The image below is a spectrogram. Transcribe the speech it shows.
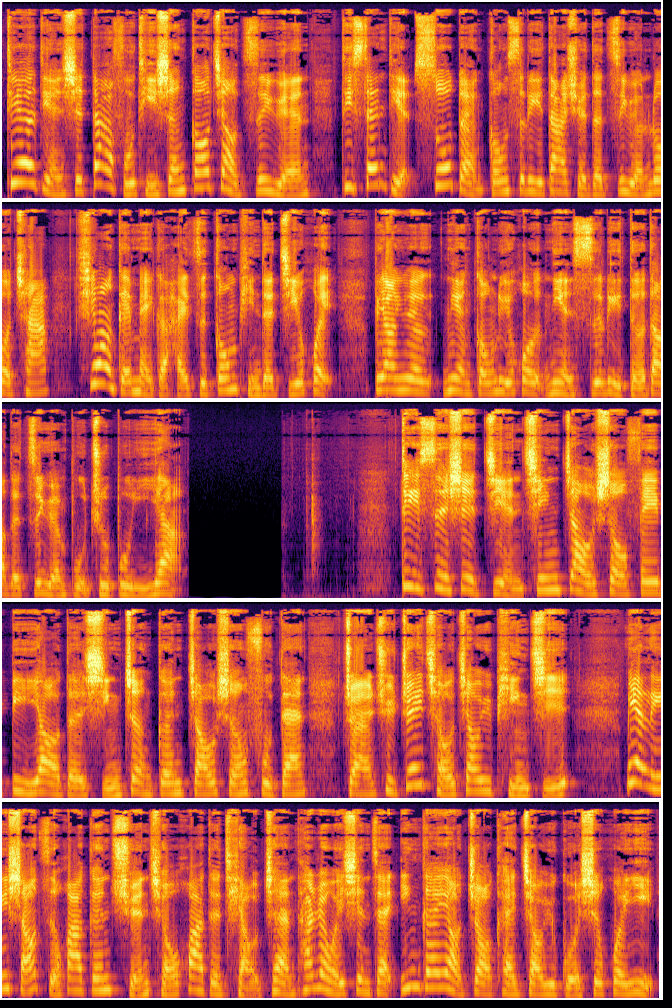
第二点是大幅提升高教资源，第三点缩短公私立大学的资源落差，希望给每个孩子公平的机会。不要因为念公立或念私立得到的资源补助不一样。第四是减轻教授非必要的行政跟招生负担，转而去追求教育品质。面临少子化跟全球化的挑战，他认为现在应该要召开教育国事会议，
